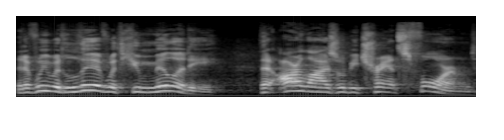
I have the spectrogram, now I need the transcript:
that if we would live with humility, that our lives would be transformed,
